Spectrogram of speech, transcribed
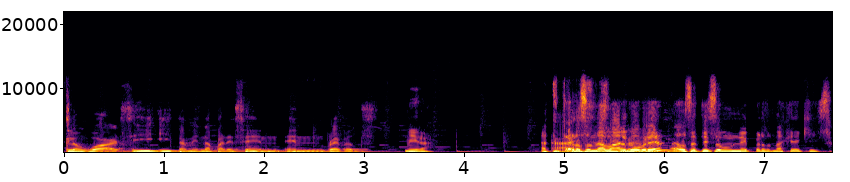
Clone Wars y, también aparece en, Rebels. Mira. ¿A ti te ah, resonaba algo, Bren? ¿O se te hizo un personaje X?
